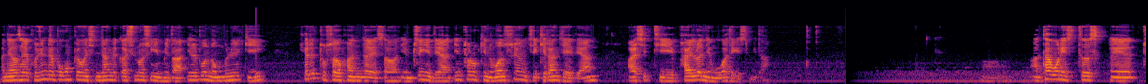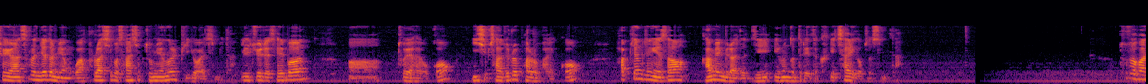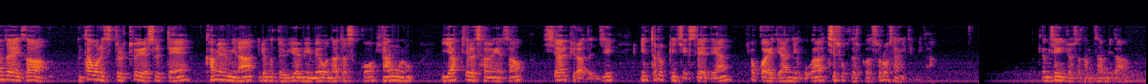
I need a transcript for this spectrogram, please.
안녕하세요. 고신대 보건병원 신장내과 신호식입니다. 1부 논문 읽기 혈액투석 환자에서 염증에 대한 인터루킨 1 수용체 기량제에 대한 RCT 파일럿 연구가 되겠습니다. 어, 안타고니스트에 투여한 38명과 플라시보 42명을 비교하였습니다. 일주일에 3번 어, 투여하였고 24주를 팔로우하였고 합병증에서 감염이라든지 이런 것들에 대해서 크게 차이가 없었습니다. 투석 환자에서 안타고니스트를 투여했을 때 감염이나 이런 것들 위험이 매우 낮았었고 향후 이 약제를 사용해서 CRP라든지 인터루킨 6에 대한 효과에 대한 연구가 지속될 것으로 생각됩니다. 경청해 주셔서 감사합니다.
